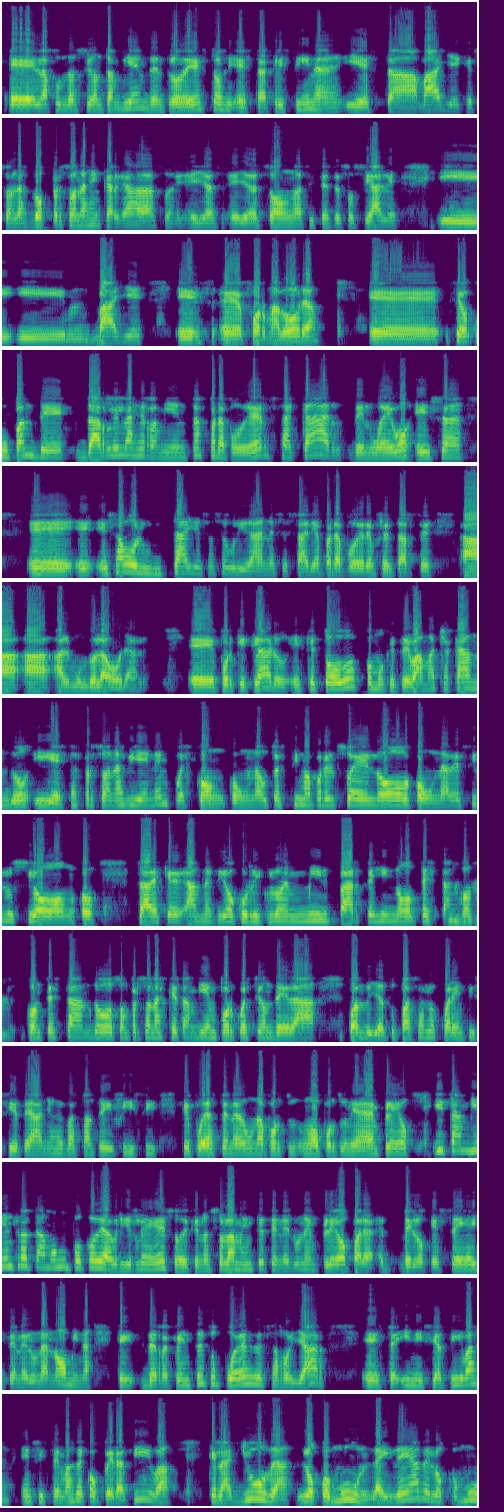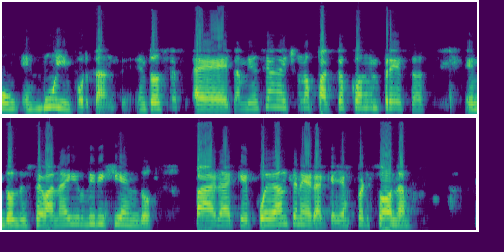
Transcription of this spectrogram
Eh, la fundación también, dentro de esto, está Cristina y está Valle, que son las dos personas encargadas, ellas, ellas son asistentes sociales y, Valle es eh, formadora. Se ocupan de darle las herramientas para poder sacar de nuevo esa eh, eh, esa voluntad y esa seguridad necesaria para poder enfrentarse al mundo laboral. Eh, porque claro, es que todo como que te va machacando y estas personas vienen pues con, con una autoestima por el suelo, con una desilusión, con, sabes que has metido currículum en mil partes y no te están contestando, son personas que también por cuestión de edad, cuando ya tú pasas los 47 años es bastante difícil que puedas tener una, una oportunidad de empleo. Y también tratamos un poco de abrirle eso, de que no es solamente tener un empleo para de lo que sea y tener una nómina, que de repente tú puedes desarrollar este, iniciativas en sistemas de cooperativa, que la ayuda, lo común, la idea de lo común es muy importante. Entonces, eh, también se han hecho unos pactos con empresas en donde se van a ir dirigiendo para que puedan tener aquellas personas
